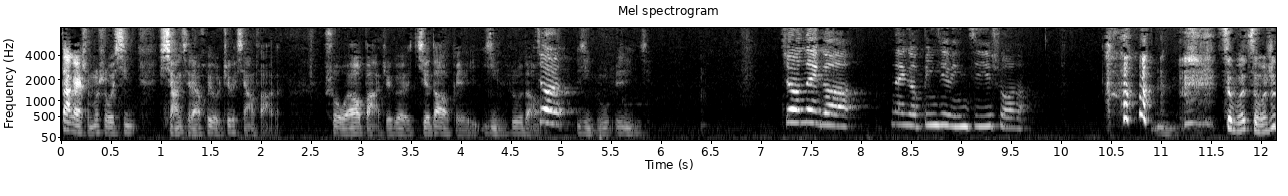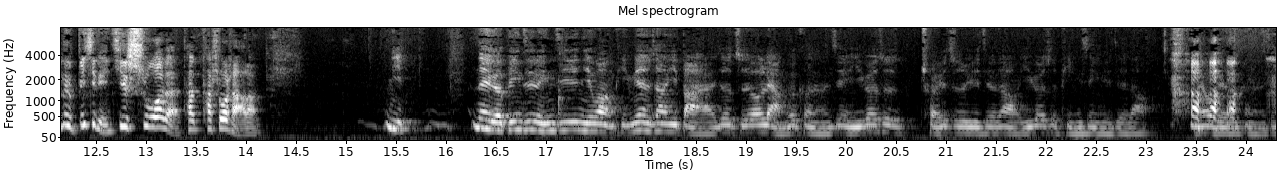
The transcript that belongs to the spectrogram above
大概什么时候心想起来会有这个想法的？说我要把这个街道给引入到就是引入引就那个那个冰淇淋机说的，怎么怎么是那个冰淇淋机说的？他他说啥了？你那个冰激凌机，你往平面上一摆，就只有两个可能性，一个是垂直于街道，一个是平行于街道，没有别的可能性。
